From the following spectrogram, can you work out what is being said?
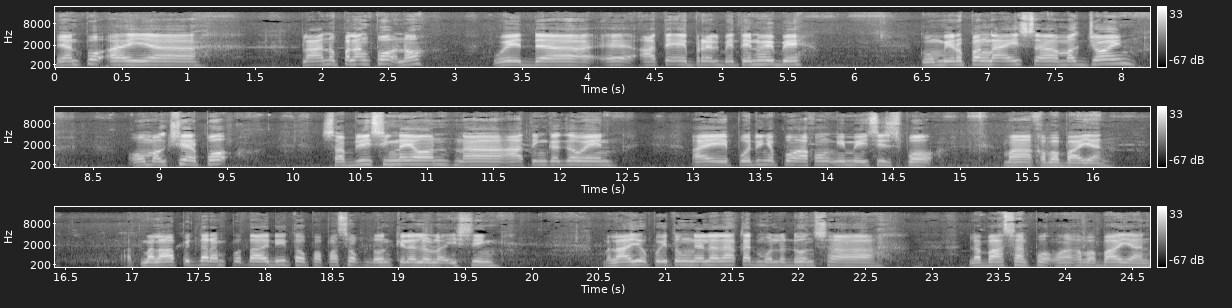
yan po ay ah, plano pa lang po no? With uh, Ate April 29 kung mayroon pang nais uh, mag-join o mag-share po sa blessing na yon na ating gagawin ay pwede nyo po akong i-message po mga kababayan. At malapit na rin po tayo dito papasok doon kila Lola Ising. Malayo po itong nilalakad mula doon sa labasan po mga kababayan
